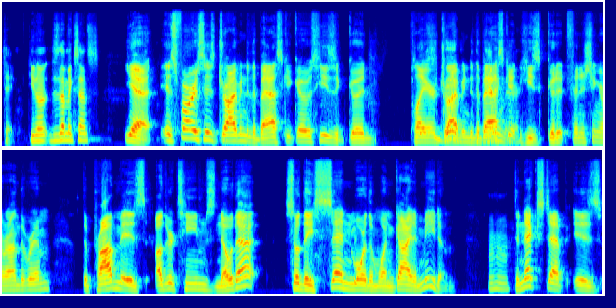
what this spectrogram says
thing. You know, does that make sense? Yeah, as far as his driving to the basket goes, he's a good player good driving to the basket. He's good at finishing around the rim. The problem is other teams know that, so they send more than one guy to meet him. Mhm. The next step is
